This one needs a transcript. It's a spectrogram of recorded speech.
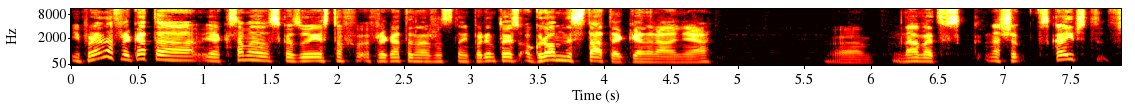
Imperialna fregata, jak sama wskazuje, jest to fregata należąca do Imperium. To jest ogromny statek generalnie. E, nawet w, znaczy w, skali, w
